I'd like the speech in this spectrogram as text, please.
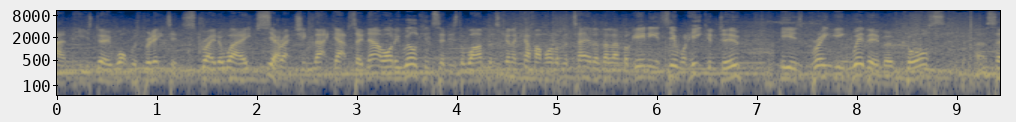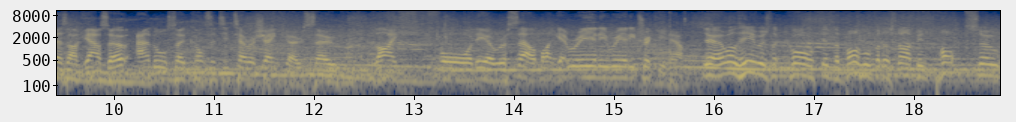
And he's doing what was predicted straight away, stretching that gap. So now Ollie Wilkinson is the one that's going to come up onto the tail of the Lamborghini and see what he can do. He is bringing with him, of course, uh, Cesar Gazeau and also Konstantin Tereshchenko. So life for Leo Roussel might get really, really tricky now. Yeah, well, he was the cork in the bottle, but it's not been popped, so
